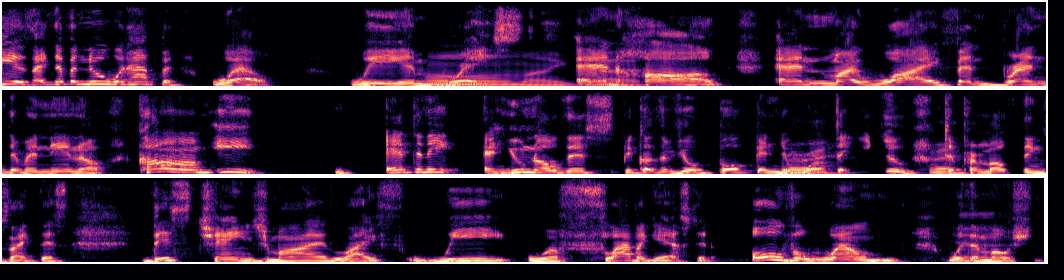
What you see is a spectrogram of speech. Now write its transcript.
years, I never knew what happened. Well, we embraced Oh, and hugged, and my wife and Brenda and Nino, come eat. Anthony, and you know this because of your book and the Right. work that you do to promote things like this. This changed my life. We were flabbergasted, overwhelmed with Yeah. emotion.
